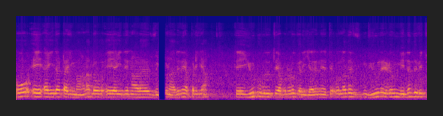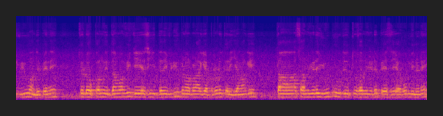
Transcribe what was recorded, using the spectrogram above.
ਉਹ AI ਦਾ ਟਾਈਮ ਆ, ਹਨਾ? ਲੋਕ AI ਦੇ ਨਾਲ ਵੀਡੀਓ ਬਣਾ ਰਹੇ ਨੇ ਆਪਣੀਆਂ ਤੇ YouTube ਦੇ ਉੱਤੇ ਅਪਲੋਡ ਕਰੀ ਜਾ ਰਹੇ ਨੇ ਤੇ ਉਹਨਾਂ ਦੇ ਵਿਊ ਨੇ ਜਿਹੜੇ ਉਹ ਮਿਲੀਅਨ ਦੇ ਵਿੱਚ ਵਿਊ ਆਉਂਦੇ ਪਏ ਨੇ ਤੇ ਲੋਕਾਂ ਨੂੰ ਇਦਾਂ ਵਾ ਵੀ ਜੇ ਅਸੀਂ ਇਦਾਂ ਦੀ ਵੀਡੀਓ ਬਣਾ ਬਣਾ ਕੇ ਅਪਲੋਡ ਕਰੀ ਜਾਵਾਂਗੇ, ਤਾਂ ਸਾਨੂੰ ਜਿਹੜੇ YouTube ਦੇ ਉੱਤੋਂ ਸਾਨੂੰ ਜਿਹੜੇ ਪੈਸੇ ਆ ਉਹ ਮਿਲਣੇ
